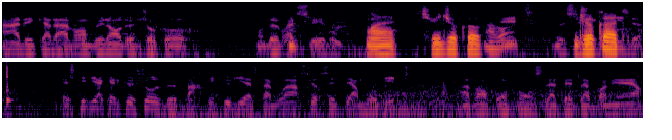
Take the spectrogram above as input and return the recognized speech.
un des cadavres ambulants de Joko. On devrait le suivre. Ouais, suis Joko. Ah bon? Jocotte. Est-ce qu'il y a quelque chose de particulier à savoir sur ces terres maudites avant qu'on fonce la tête la première?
